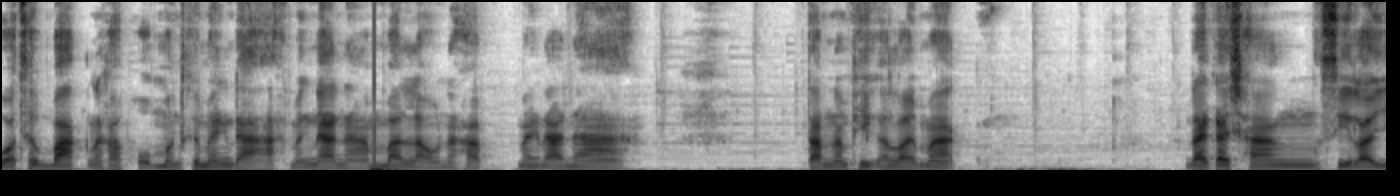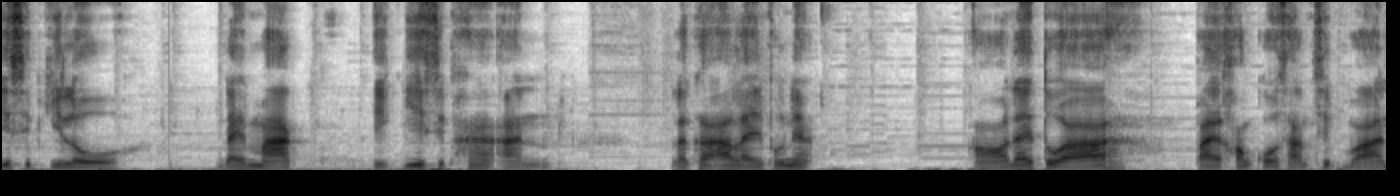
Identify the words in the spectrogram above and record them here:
วอเตอร์บักนะครับผมมันคือแมงดา แมงดาน้ำบ้านเรานะครับ แมงดานาตำน้ำพริกอร่อยมาก ได้กระชัง 420 กิโล ได้มาร์กอีก 25 อัน แล้วก็อะไรพวกเนี้ย อ๋อ ได้ตั๋วไปคองโก 30 วัน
